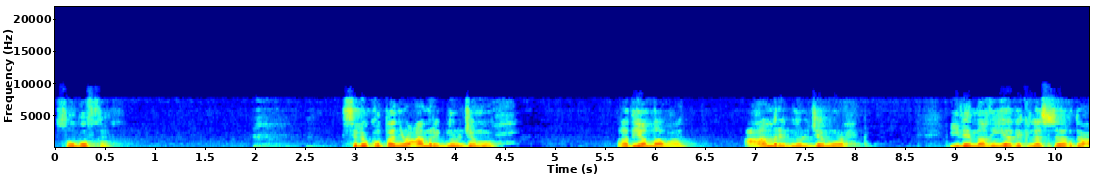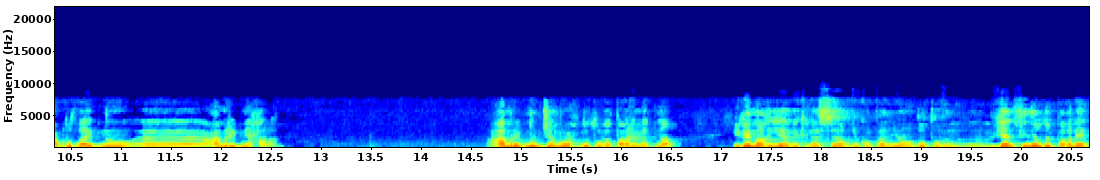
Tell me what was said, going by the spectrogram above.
son beau-frère. C'est le compagnon Amr ibn al-Jamouh, radiyallahu anhu. Amr ibn al-Jamouh, il est marié avec la sœur de Abdullah ibn euh, Amr ibn Haram. Amr ibn al-Jamouh, dont on va parler maintenant, il est marié avec la sœur du compagnon dont on vient de finir de parler,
